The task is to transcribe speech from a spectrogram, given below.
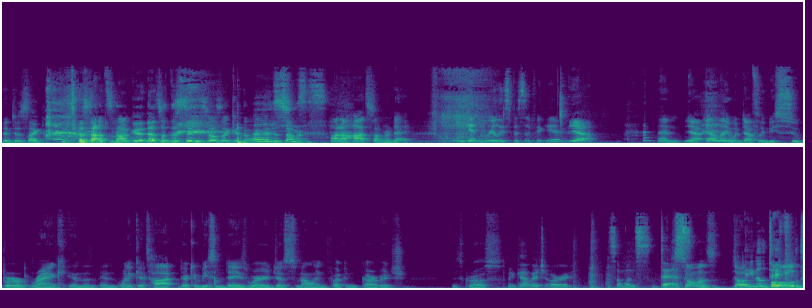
that just like does not smell good. That's what the city smells like in the win- Oh, in the summer on a hot summer day. Getting really specific here. Yeah. And yeah, LA would definitely be super rank in the in when it gets hot. There can be some days where you're just smelling fucking garbage. It's gross. Or garbage or someone's dad. Someone's du- Anal dick. old,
